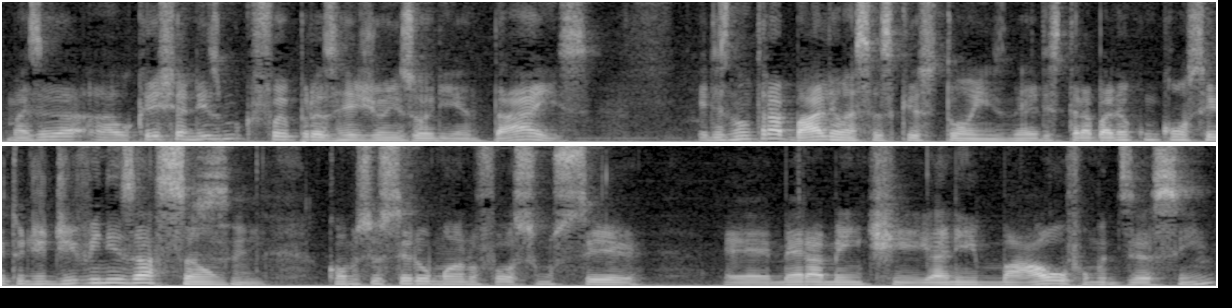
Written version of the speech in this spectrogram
Mas a- a- o cristianismo que foi para as regiões orientais, eles não trabalham essas questões, né? Eles trabalham com o conceito de divinização, Sim. como se o ser humano fosse um ser é, meramente animal, vamos dizer assim,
